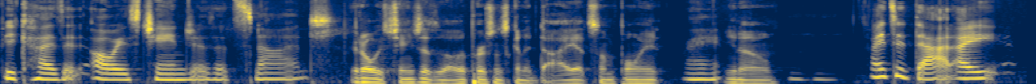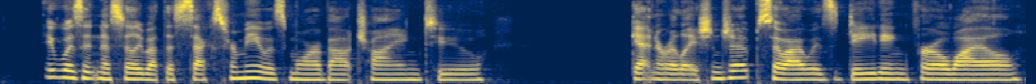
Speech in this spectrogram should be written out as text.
Because it always changes. It's not It always changes. The other person's going to die at some point, right. you know? I did that. I it wasn't necessarily about the sex for me. It was more about trying to get in a relationship. So I was dating for a while.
